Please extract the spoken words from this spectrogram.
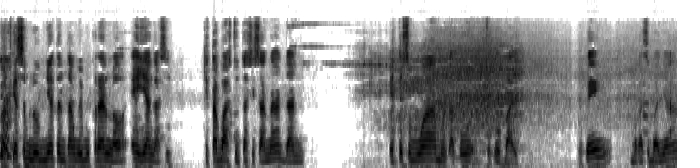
Podcast sebelumnya tentang wibu keren loh. Eh ya nggak sih? Kita bahas tuntas di sana dan itu semua menurut aku cukup baik. Oke, terima kasih banyak.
